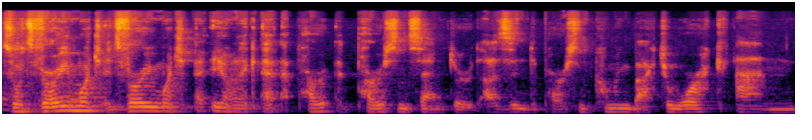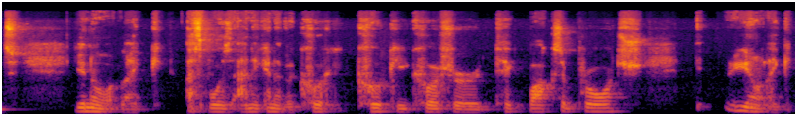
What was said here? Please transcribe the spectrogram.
so it's very much it's very much uh, you know like a, a, per, a person centered as in the person coming back to work and you know like i suppose any kind of a cook, cookie cutter tick box approach you know like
